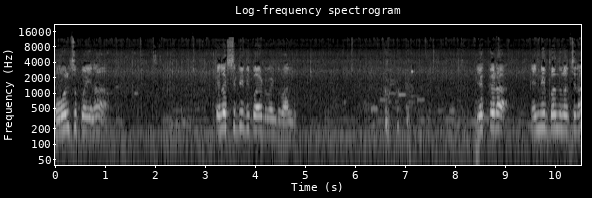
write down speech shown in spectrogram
హోల్స్ పోయినా ఎలక్ట్రిసిటీ డిపార్ట్మెంట్ వాళ్ళు. ఎక్కడ ఎన్ని ఇబ్బందులు వచ్చినా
